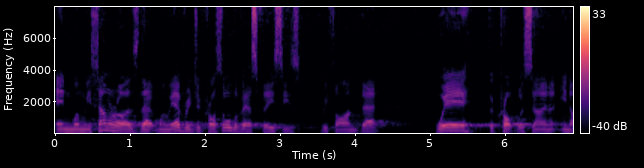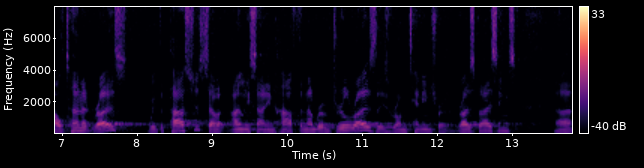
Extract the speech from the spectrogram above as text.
And when we summarise that, when we average across all of our species, we find that where the crop was sown in alternate rows with the pastures, so only sown in half the number of drill rows, these were on 10 inch row spacings, uh,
